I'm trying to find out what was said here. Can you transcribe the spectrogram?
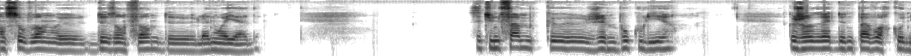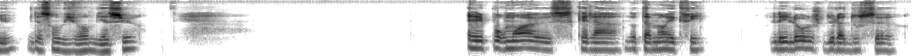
en sauvant euh, deux enfants de la noyade. C'est une femme que j'aime beaucoup lire, que je regrette de ne pas avoir connue, de son vivant bien sûr. Elle est pour moi euh, ce qu'elle a notamment écrit, l'éloge de la douceur,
